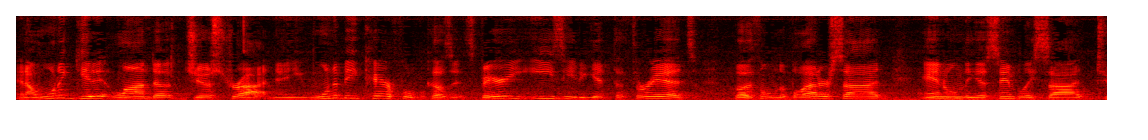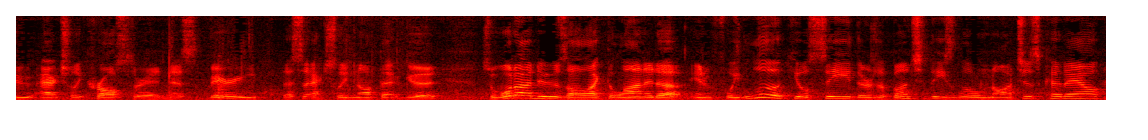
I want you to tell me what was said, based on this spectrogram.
and I want to get it lined up just right. Now you want to be careful because it's very easy to get the threads both on the bladder side and on the assembly side to actually cross thread and that's very that's actually not that good. So what I do is I like to line it up and if we look you'll see there's a bunch of these little notches cut out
